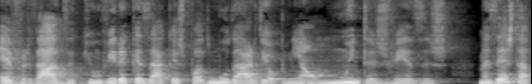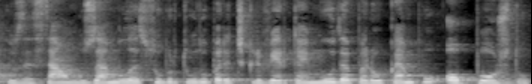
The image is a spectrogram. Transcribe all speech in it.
É verdade que um vira-casacas pode mudar de opinião muitas vezes, mas esta acusação usamos-la sobretudo para descrever quem muda para o campo oposto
